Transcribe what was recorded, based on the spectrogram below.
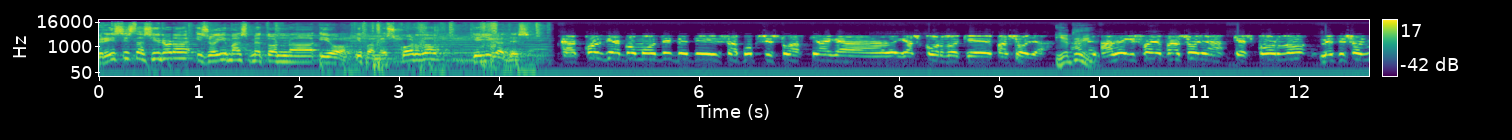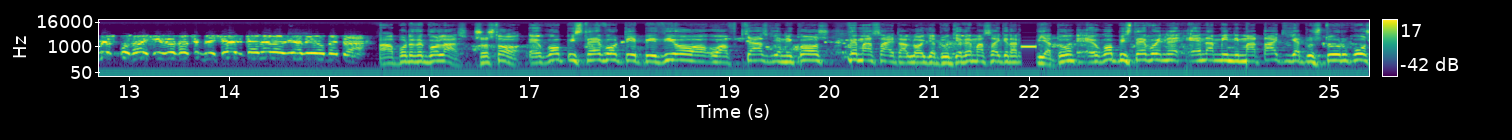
Κρίση στα σύνορα, η ζωή μας με τον α, ιό. Είπαμε σκόρδο και γίγαντες. Κακώς διακομωδείτε τις απόψεις του αυτιά για, για σκόρδο και φασόλια. Γιατί; Αν, αν έχεις φάει φασόλια και σκόρδο, με τις οσμέ που θα έχεις δεν θα σε πλησιάζει κανένα για δύο μέτρα. Α, οπότε δεν κολλάς. Σωστό. Εγώ πιστεύω ότι επειδή ο, ο αυτιάς γενικώς δεν μασάει τα λόγια του και δεν μασάει και τα αρχίδια του, εγώ πιστεύω είναι ένα μηνυματάκι για τους Τούρκους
